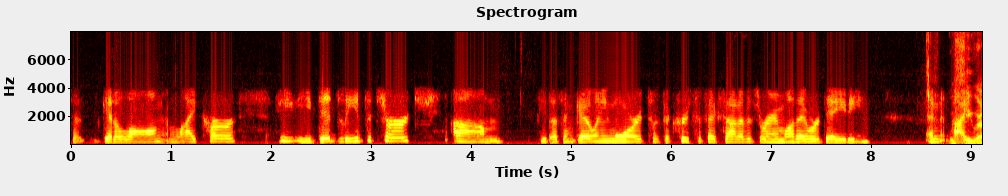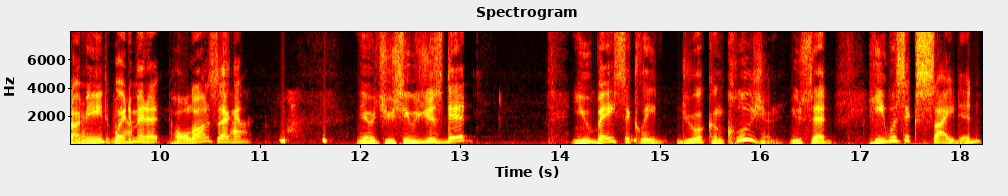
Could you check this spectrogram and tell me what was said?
to get along and like her. He he did leave the church. Um, he doesn't go anymore. He took the crucifix out of his room while they were dating. And Well, see what I mean? Wait a minute. Hold on a second. You know what you see what you just did? You basically drew a conclusion. You said he was excited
